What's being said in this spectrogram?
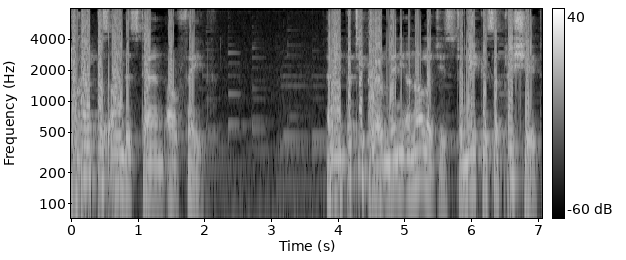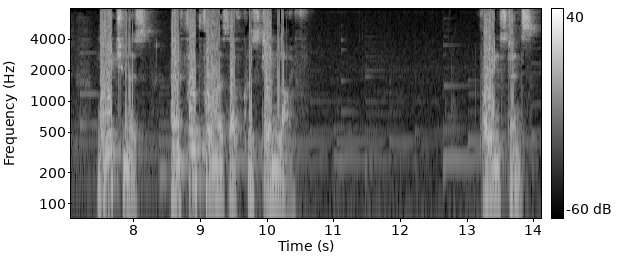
to help us understand our faith and in particular many analogies to make us appreciate the richness and fruitfulness of Christian life. For instance,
